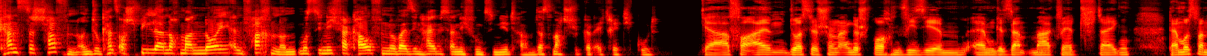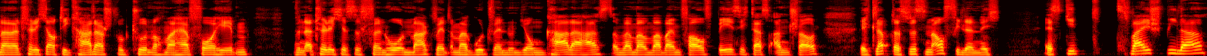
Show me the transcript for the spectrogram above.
kannst es schaffen und du kannst auch Spieler nochmal neu entfachen und musst sie nicht verkaufen, nur weil sie ein halbes Jahr nicht funktioniert haben. Das macht Stuttgart echt richtig gut. Ja, vor allem, du hast ja schon angesprochen, wie sie im ähm, gesamten Marktwert steigen. Da muss man dann natürlich auch die Kaderstruktur nochmal hervorheben. Natürlich ist es für einen hohen Marktwert immer gut, wenn du einen jungen Kader hast. Und wenn man mal beim VfB sich das anschaut, ich glaube, das wissen auch viele nicht. Es gibt zwei Spieler,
